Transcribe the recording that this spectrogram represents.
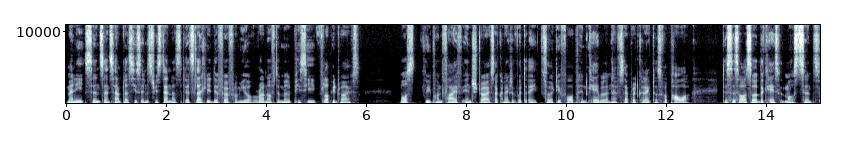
many synths and samplers use industry standards that slightly differ from your run-of-the-mill PC floppy drives. Most 3.5 inch drives are connected with a 34 pin cable and have separate connectors for power. This is also the case with most synths.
